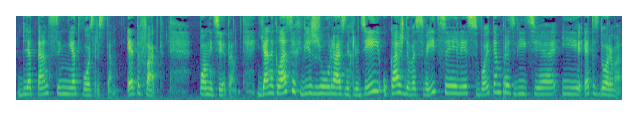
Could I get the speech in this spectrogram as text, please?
для танца нет возраста. Это факт. Помните это. Я на классах вижу разных людей, у каждого свои цели, свой темп развития, и это здорово.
